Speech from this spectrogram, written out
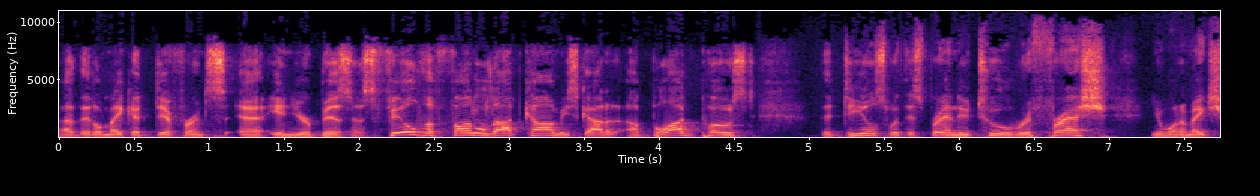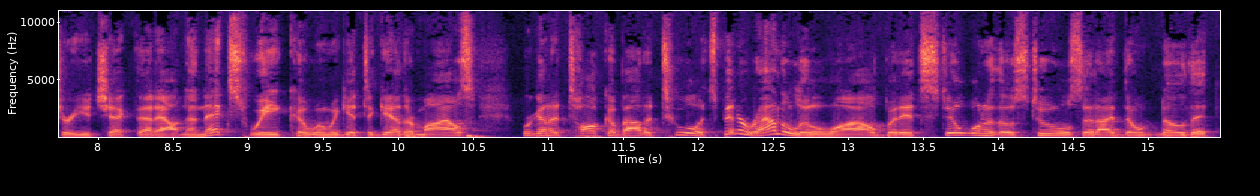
uh, that'll make a difference uh, in your business. Fillthefunnel.com. He's got a, a blog post that deals with this brand new tool, Refresh. You want to make sure you check that out. Now, next week, uh, when we get together, Miles, we're going to talk about a tool. It's been around a little while, but it's still one of those tools that I don't know that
